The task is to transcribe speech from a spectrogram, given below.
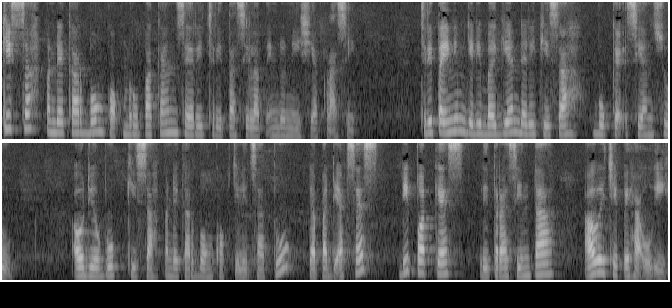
Kisah Pendekar Bongkok merupakan seri cerita silat Indonesia klasik. Cerita ini menjadi bagian dari kisah Bukek Siansu. Audiobook Kisah Pendekar Bongkok Jilid 1 dapat diakses di podcast Literasinta AWCPHUI.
